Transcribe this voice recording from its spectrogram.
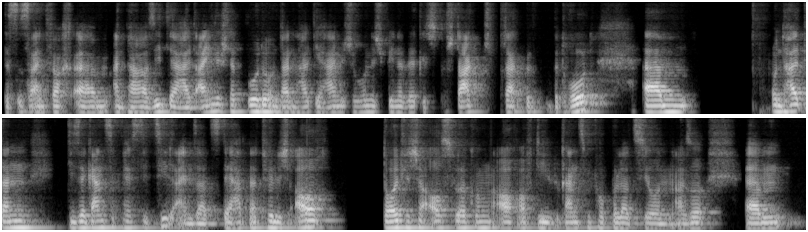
Das ist einfach ähm, ein Parasit, der halt eingeschleppt wurde und dann halt die heimische Honigbiene wirklich stark, stark bedroht. Ähm, und halt dann dieser ganze Pestizideinsatz, der hat natürlich auch deutliche Auswirkungen auch auf die ganzen Populationen. Also ähm,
